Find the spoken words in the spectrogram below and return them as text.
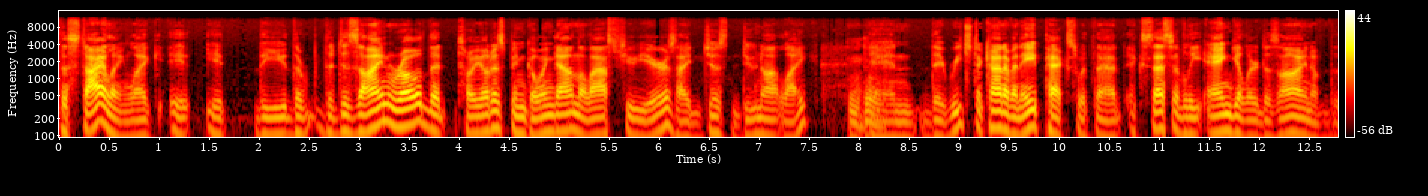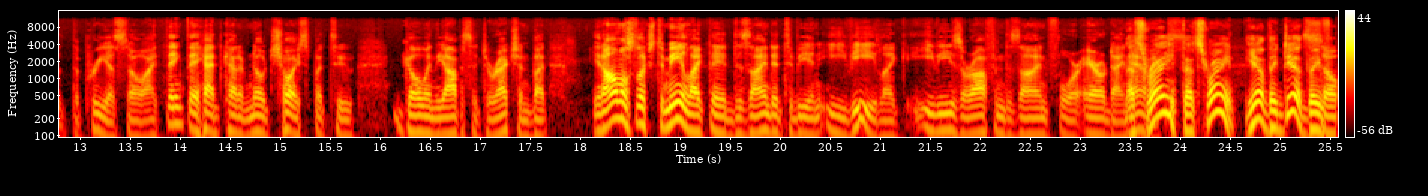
the styling. Like it, it the, the, the design road that Toyota's been going down the last few years, I just do not like. Mm -hmm. And they reached a kind of an apex with that excessively angular design of the, the Prius. So I think they had kind of no choice but to go in the opposite direction. But it almost looks to me like they had designed it to be an EV. Like EVs are often designed for aerodynamics. That's right. That's right. Yeah, they did. They so,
